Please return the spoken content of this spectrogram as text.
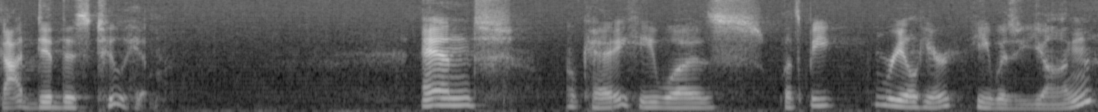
God did this to him. And, okay, he was let's be real here. He was young,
